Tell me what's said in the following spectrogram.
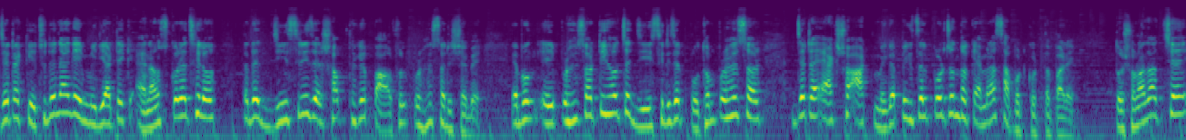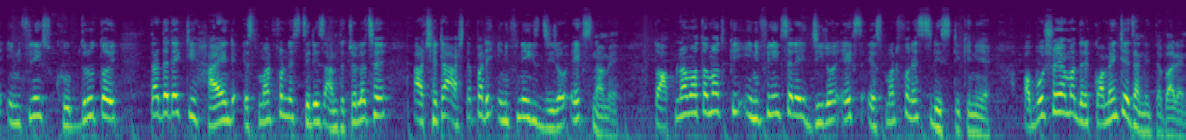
যেটা কিছুদিন আগেই মিডিয়াটেক অ্যানাউন্স করেছিল তাদের জি সিরিজের সব থেকে পাওয়ারফুল প্রসেসর হিসেবে। এবং এই প্রসেসরটি হচ্ছে জি সিরিজের প্রথম প্রসেসর যেটা একশো আট মেগাপিক্সেল পর্যন্ত ক্যামেরা সাপোর্ট করতে পারে। তো শোনা যাচ্ছে ইনফিনিক্স খুব দ্রুতই তাদের একটি হাই এন্ড স্মার্টফোনের সিরিজ আনতে চলেছে, আর সেটা আসতে পারে ইনফিনিক্স জিরো এক্স নামে। তো আপনার মতামত কি ইনফিনিক্সের এই জিরো এক্স স্মার্টফোনের সিরিজটিকে নিয়ে? অবশ্যই আমাদের কমেন্টে জানিতে পারেন।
